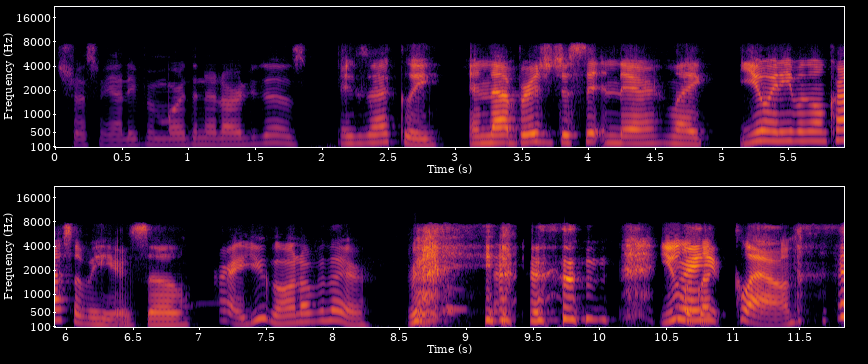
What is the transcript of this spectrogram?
stressed me out even more than it already does. Exactly, and that bridge just sitting there, like you ain't even gonna cross over here, so All right, you going over there? you look like a clown.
